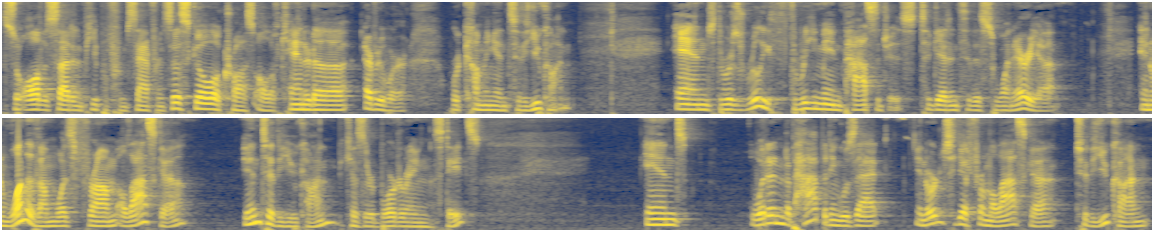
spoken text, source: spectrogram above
So all of a sudden, people from San Francisco, across all of Canada, everywhere, were coming into the Yukon. And there was really three main passages to get into this one area. And one of them was from Alaska into the Yukon because they're bordering states. And what ended up happening was that in order to get from Alaska to the Yukon,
